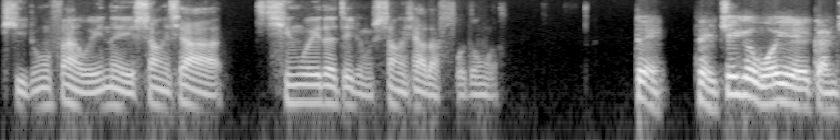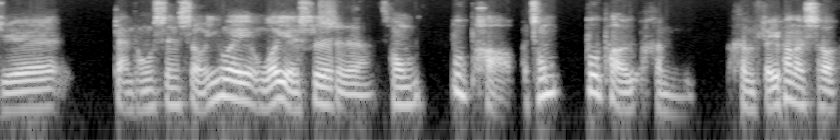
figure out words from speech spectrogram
体重范围内上下轻微的这种上下的浮动了。对对，这个我也感觉感同身受，因为我也是从不跑，从不跑很很肥胖的时候，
